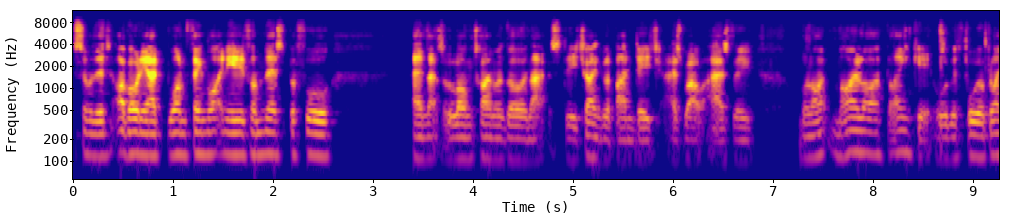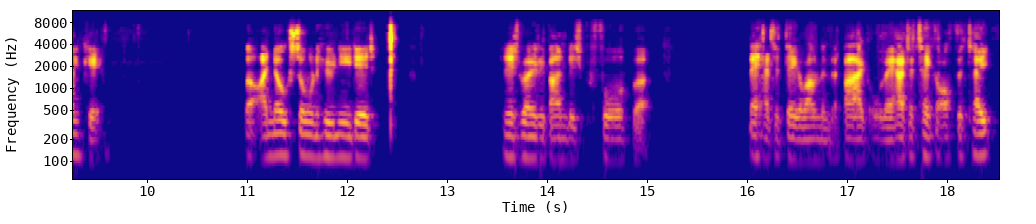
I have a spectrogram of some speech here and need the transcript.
some of this. I've only had one thing what I needed from this before, and that's a long time ago, and that's the triangular bandage as well as the mylar blanket or the foil blanket. But I know someone who needed an Israeli bandage before, but they had to dig around in the bag or they had to take it off the tape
